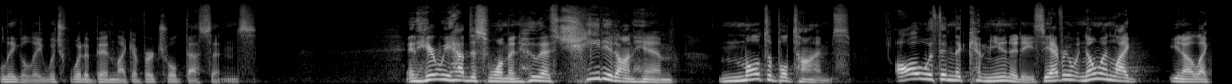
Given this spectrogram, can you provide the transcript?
legally, which would have been like a virtual death sentence. And here we have this woman who has cheated on him multiple times, all within the community. See, everyone, no one like, you know, like,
